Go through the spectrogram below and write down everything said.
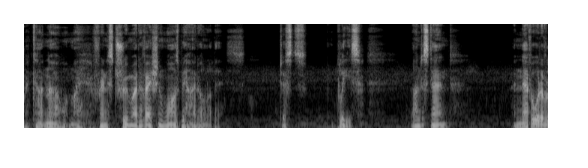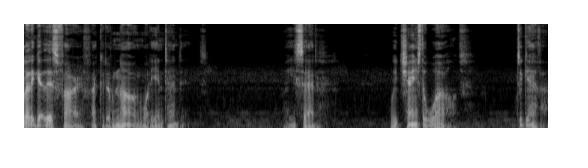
I can't know what my friend's true motivation was behind all of this. Just, please, understand. I never would have let it get this far if I could have known what he intended. He said, we'd change the world. Together.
